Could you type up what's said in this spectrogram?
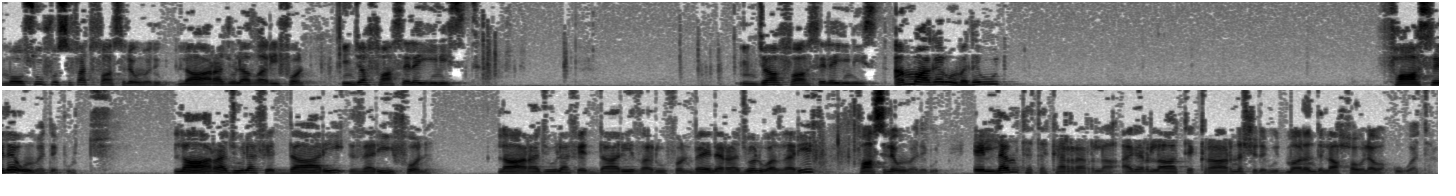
موصوف و صفت فاصله اومده بود. لا رجل ظریفون. اینجا فاصله ای نیست. اینجا فاصله ای نیست. اما اگر اومده بود فاصله اومده بود. لا رجل فی الدار ظریفون. لا رجل فی الدار ظروفون بین رجل و ظریف فاصله اومده بود. لم تتکرر لا. اگر لا تکرار نشده بود مانند لا حول و قوت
